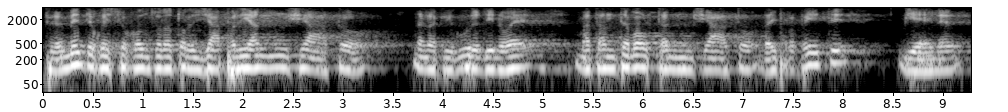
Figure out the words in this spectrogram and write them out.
Finalmente questo Consolatore già preannunciato nella figura di Noè, ma tante volte annunciato dai profeti, viene.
